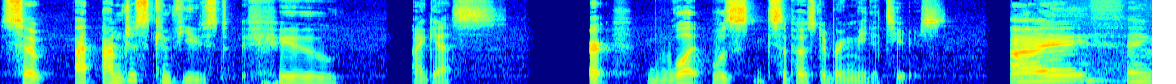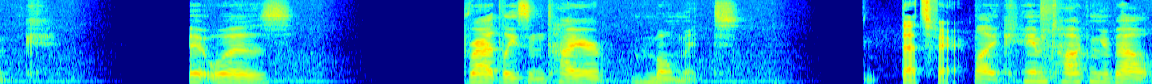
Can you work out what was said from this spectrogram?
So I, I'm just confused who, I guess, or what was supposed to bring me to tears. I think it was Bradley's entire moment. That's fair. Like him talking about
